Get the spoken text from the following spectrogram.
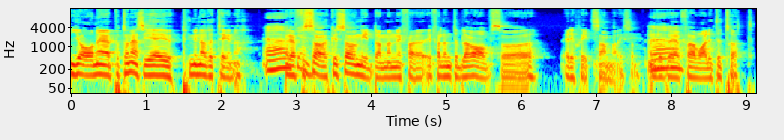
ja, när jag är på turné så ger jag upp mina rutiner. Ja, Eller Jag försöker sova middag men ifall, ifall det inte blir av så är det skitsamma liksom. Eller då Ah. blir jag för att vara lite trött.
